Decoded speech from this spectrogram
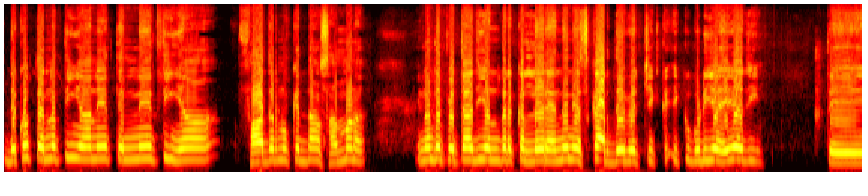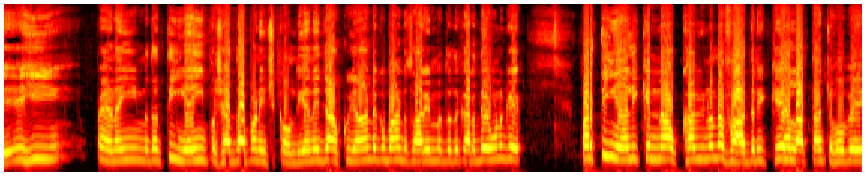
ਦੇਖੋ ਤਿੰਨ ਧੀਆਂ ਨੇ, ਤਿੰਨੇ ਧੀਆਂ ਫਾਦਰ ਨੂੰ ਕਿੱਦਾਂ ਸਾਂਭਣ? ਇਹਨਾਂ ਦੇ ਪਿਤਾ ਜੀ ਅੰਦਰ ਇਕੱਲੇ ਰਹਿੰਦੇ ਨੇ ਇਸ ਘਰ ਦੇ ਵਿੱਚ ਇੱਕ ਇੱਕ ਗੁੜੀਆ ਇਹ ਹੈ ਜੀ। ਤੇ ਇਹੀ ਭੈਣਾਂ ਹੀ ਮਤਲਬ ਧੀਆਂ ਹੀ ਪ੍ਰਸ਼ਾਦਾ ਪਾਣੀ ਛਕਾਉਂਦੀਆਂ ਨੇ ਜਾਂ ਕੋਈ ਆਂਢ ਗੁਆਂਢ ਸਾਰੇ ਮਦਦ ਕਰਦੇ ਹੋਣਗੇ। ਪਰ ਧੀਆਂ ਲਈ ਕਿੰਨਾ ਔਖਾ ਵੀ ਉਹਨਾਂ ਦਾ ਫਾਦਰ ਇੱਕ ਇਹ ਹਾਲਾਤਾਂ 'ਚ ਹੋਵੇ।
